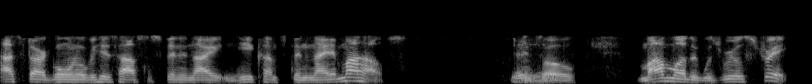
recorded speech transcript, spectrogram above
I started going over his house and spend the night, and he'd come spend the night at my house. And Mhm. so my mother was real strict.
